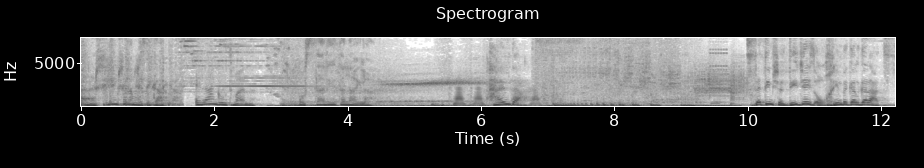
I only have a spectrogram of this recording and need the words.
האנשים של המוזיקה. אלה גוטמן. עושה לי את הלילה. העמדה. סטים של די-ג'ייז אורחים בגלגלצ.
